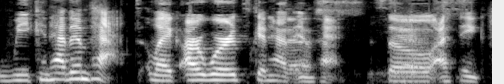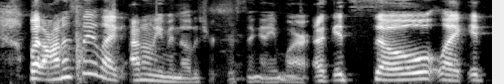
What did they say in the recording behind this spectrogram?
we can have impact. Like our words can have Yes, impact. So I think but honestly like I don't even know that you're cursing anymore. Like it's so like it's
